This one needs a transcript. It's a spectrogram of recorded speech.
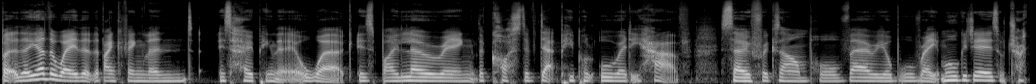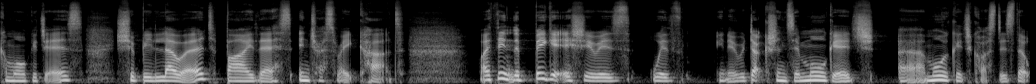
But the other way that the Bank of England is hoping that it will work is by lowering the cost of debt people already have. So, for example, variable rate mortgages or tracker mortgages should be lowered by this interest rate cut. I think the bigger issue is with you know reductions in mortgage uh, mortgage cost is that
